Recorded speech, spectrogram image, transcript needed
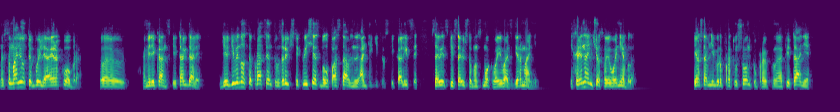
На самолеты были аэрокобра, э, американские и так далее. 90% взрывчатых веществ было поставлено антигитлеровской коалиции в Советский Союз, чтобы он смог воевать с Германией. Ни хрена ничего своего не было. Я уж там не говорю про тушенку, про э, питание.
